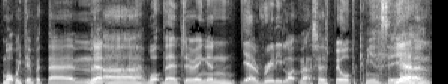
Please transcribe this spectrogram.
what we did with them, Yeah. uh, what they're doing, and yeah, really like Matt says, build the community. Yeah. and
